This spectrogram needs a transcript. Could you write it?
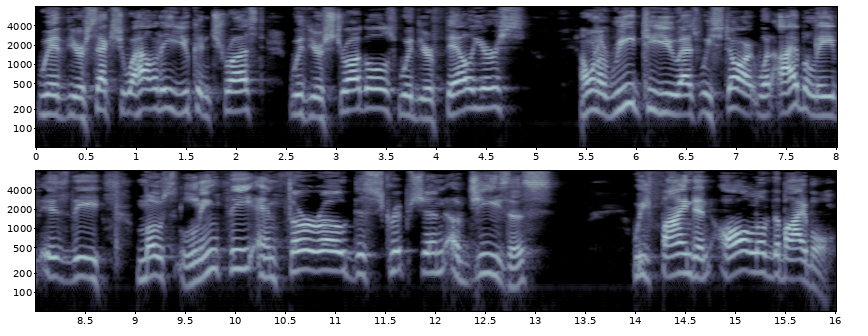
with your sexuality. You can trust with your struggles, with your failures. I want to read to you as we start what I believe is the most lengthy and thorough description of Jesus we find in all of the Bible.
